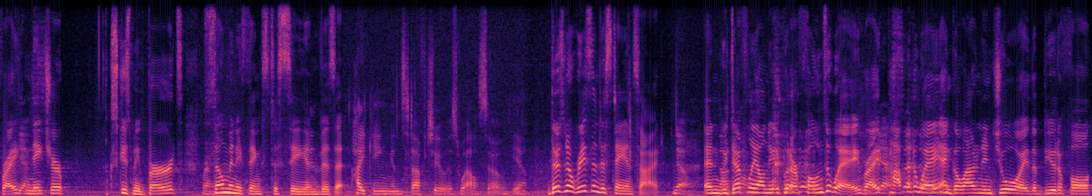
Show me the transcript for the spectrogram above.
right? Yes. Nature, excuse me, birds, Right. so many things to see and visit. Hiking and stuff too as well, so yeah. There's no reason to stay inside. No, And we definitely all. all need to put our phones away, right? Yes. Pop it away and go out and enjoy the beautiful,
